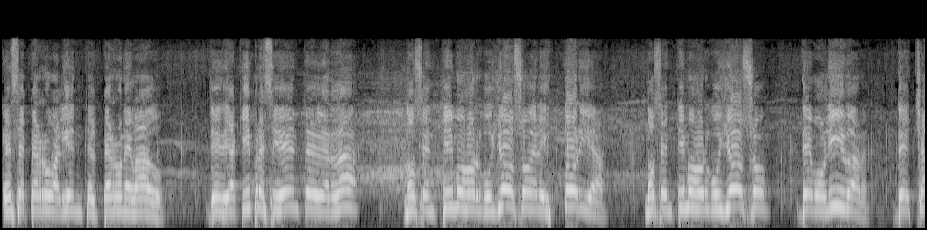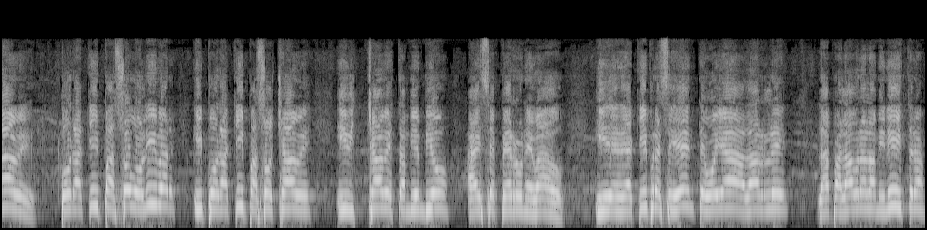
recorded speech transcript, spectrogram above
ese perro valiente, el perro nevado. Desde aquí, presidente, de verdad, nos sentimos orgullosos de la historia, nos sentimos orgullosos de Bolívar, de Chávez. Por aquí pasó Bolívar y por aquí pasó Chávez y Chávez también vio a ese perro nevado. Y desde aquí, presidente, voy a darle la palabra a la ministra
